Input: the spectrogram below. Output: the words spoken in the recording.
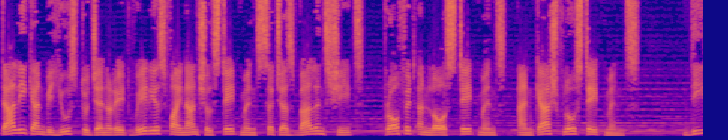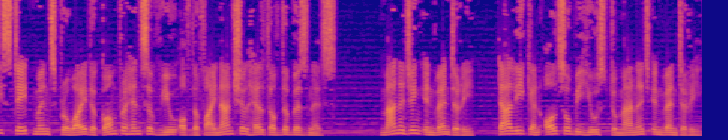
Tally can be used to generate various financial statements such as balance sheets, profit and loss statements, and cash flow statements. These statements provide a comprehensive view of the financial health of the business. Managing inventory, Tally can also be used to manage inventory.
